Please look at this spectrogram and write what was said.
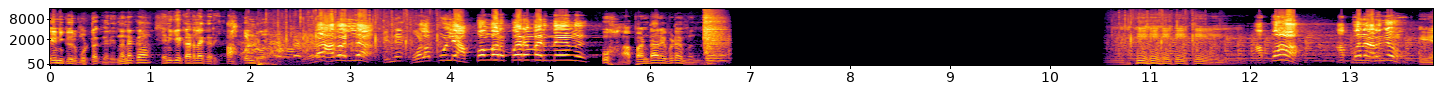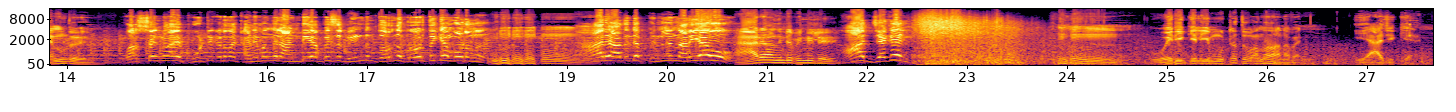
എനിക്കൊരു മുട്ടക്കറി. നിനക്കാ? എനിക്ക് കടലക്കറി. ആ കൊണ്ടുവാ. എടാ അതല്ല. പിന്നെ? കുളപ്പുള്ളി അപ്പം പറപ്പരം വരുന്നേന്ന്. ഓ ആ പണ്ടാര ഇവിടെ വന്നു. അപ്പാ അപ്പൻ അറിഞ്ഞോ? എന്ത്? വർഷങ്ങളായി പൂട്ടിക്കിടന്ന കണിമംഗല അണ്ടി ഓഫീസ് വീണ്ടും തുറന്ന് പ്രവർത്തിക്കാൻ പോണെന്ന്. ആരാ അതിന്റെ പിന്നിലെന്ന് അറിയാവോ? ആരാ അതിന്റെ പിന്നിൽ? ആ ജഗൻ. ഒരിക്കൽ ഈ മുറ്റത്ത് വന്നതാണ് അവൻ. യാചിക്കാൻ.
